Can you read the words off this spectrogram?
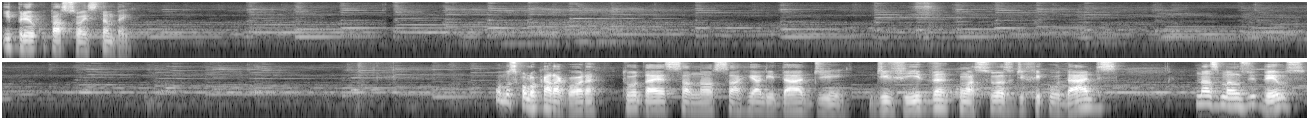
e preocupações também. Vamos colocar agora toda essa nossa realidade de vida com as suas dificuldades nas mãos de Deus,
